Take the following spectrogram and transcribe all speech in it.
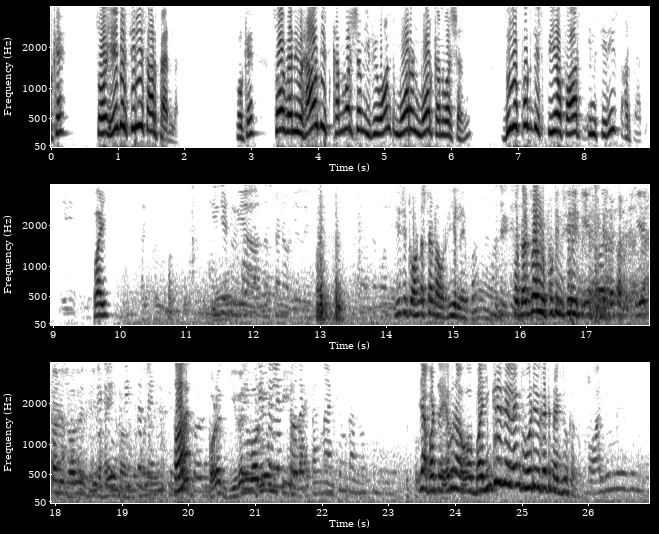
okay so either series or parallel okay so when you have this conversion if you want more and more conversion do you put this P of pfrs in series or parallel why It's easier to rea- understand or realize. easy to understand our real life huh? so that's why you put in series EFR will always give To high increase the length. Huh? so that- For a to given increase the length so that maximum conversion will be. Yeah, but uh, by increasing length, what do you get maximum conversion? Volume will be more.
